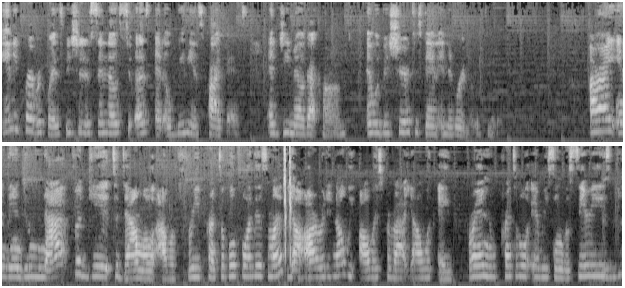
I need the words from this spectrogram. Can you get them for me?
any prayer requests, be sure to send those to us at obediencepodcast at gmail.com. And we'll be sure to stand in agreement with you. All right, and then do not forget to download our free principle for this month. Y'all already know we always provide y'all with a brand new principle every single series. Mhm.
